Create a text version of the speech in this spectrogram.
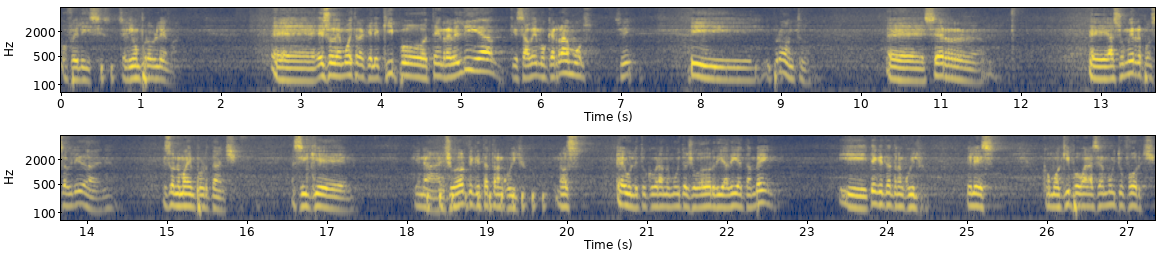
o felices, sería un problema. Eh, eso demuestra que el equipo está en rebeldía, que sabemos que erramos, ¿sí? Y, pronto, eh, ser eh, asumir responsabilidades. ¿no? Eso es lo más importante. Así que, que nada, el jugador tiene que estar tranquilo. Nos, eu le estoy cobrando mucho al jugador día a día también y tiene que estar tranquilo. Él es, como equipo van a ser muy fuertes.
